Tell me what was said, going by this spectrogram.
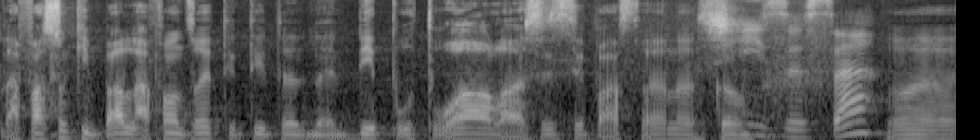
La façon qu'ils parlent, la fin, on dirait que t'étais dans un dépotoir, là. C'est pas ça, là. Comme- Jesus, hein? Ouais.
